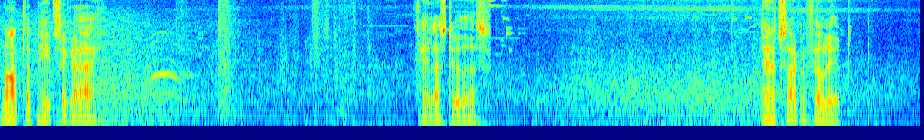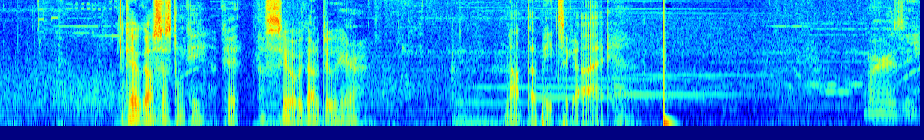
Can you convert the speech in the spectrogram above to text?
Not the pizza guy. Okay, let's do this. Yeah, it's like affiliate. Okay, we got system key. Okay, let's see what we gotta do here. Not the pizza guy. Where is he?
